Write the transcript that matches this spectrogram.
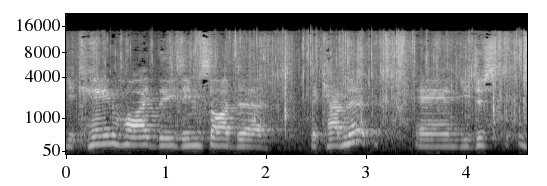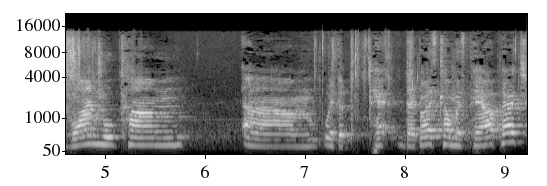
You can hide these inside the, the cabinet and you just, one will come um, with a, they both come with power packs.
